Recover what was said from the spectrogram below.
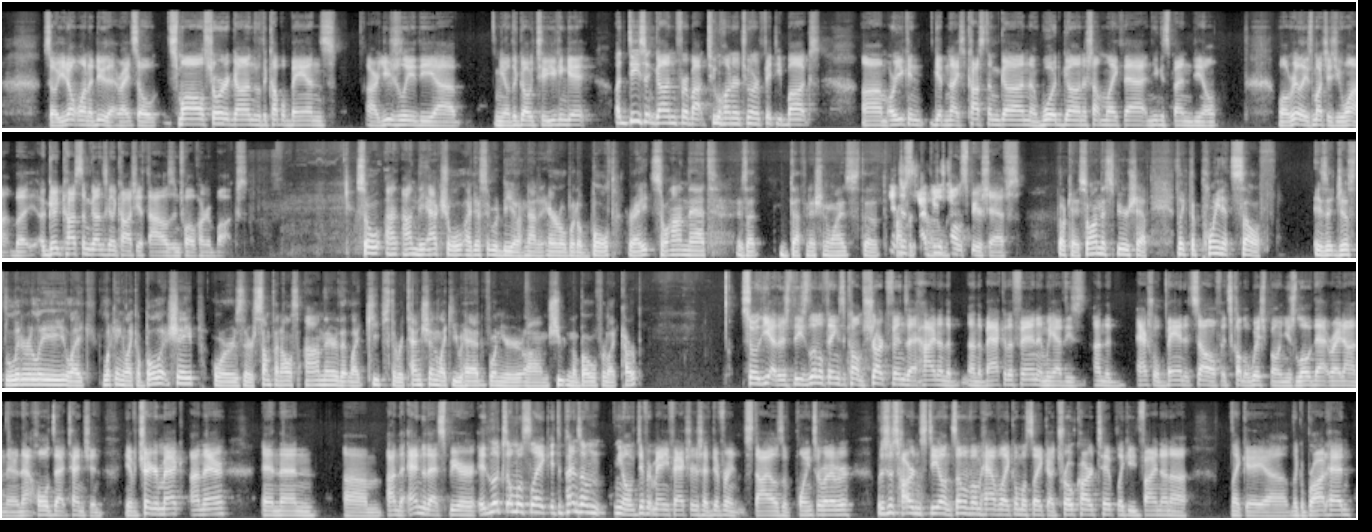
So you don't want to do that, right? So small, shorter guns with a couple bands are usually the, uh, you know, the go-to. You can get a decent gun for about 200, 250 bucks. Um, or you can get a nice custom gun, a wood gun or something like that. And you can spend, you know, well, really as much as you want, but a good custom gun is going to cost you a thousand, twelve hundred bucks. So on, on, the actual, I guess it would be a not an arrow, but a bolt, right? So on that, is that definition wise the, the yeah, just I just call them spear shafts. Okay, so on the spear shaft, like the point itself, is it just literally like looking like a bullet shape or is there something else on there that like keeps the retention like you had when you're um, shooting a bow for like carp so yeah there's these little things that call them shark fins that hide on the on the back of the fin and we have these on the actual band itself. It's called a wishbone. You just load that right on there and that holds that tension. You have a trigger mech on there and then um, on the end of that spear, it looks almost like it depends on you know different manufacturers have different styles of points or whatever, but it's just hardened steel, and some of them have like almost like a trocar tip, like you'd find on a like a uh, like a broadhead,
